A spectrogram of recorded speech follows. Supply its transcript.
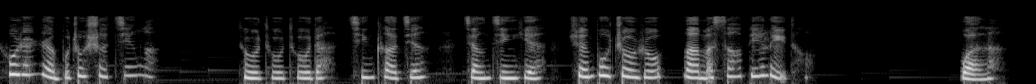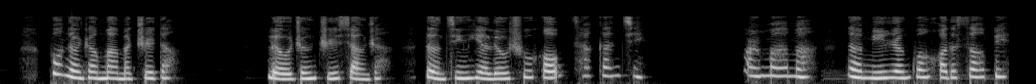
突然忍不住射精了，突突突的顷刻间将精液全部注入妈妈骚逼里头。完了，不能让妈妈知道。刘征只想着等精液流出后擦干净，而妈妈那迷人光滑的骚逼，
